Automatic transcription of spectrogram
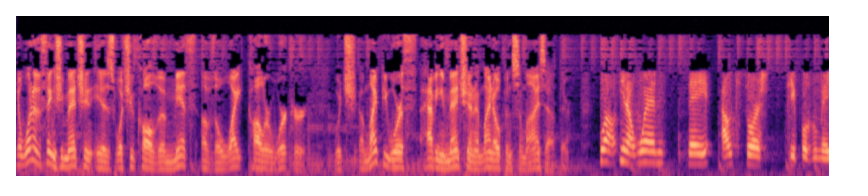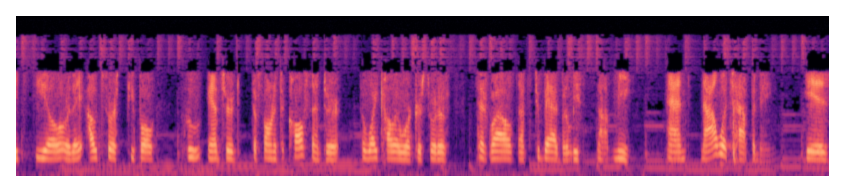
Yeah, one of the things you mentioned is what you call the myth of the white collar worker, which uh, might be worth having you mention. It might open some eyes out there. Well, you know, when they outsourced people who made steel or they outsourced people who answered the phone at the call center, the white collar workers sort of said, well, that's too bad, but at least it's not me. And now what's happening is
